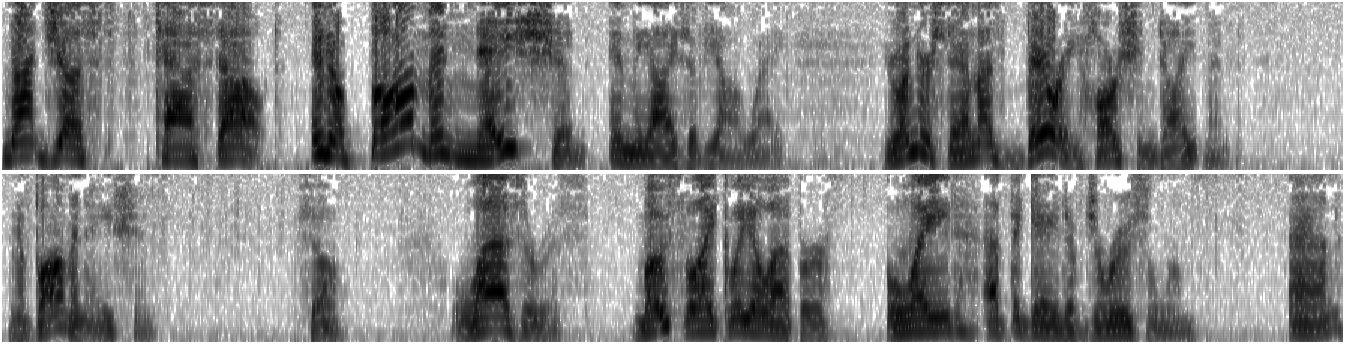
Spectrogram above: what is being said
not just cast out, an abomination in the eyes of Yahweh. You understand? That's very harsh indictment. An abomination. So, Lazarus, most likely a leper, laid at the gate of Jerusalem. And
